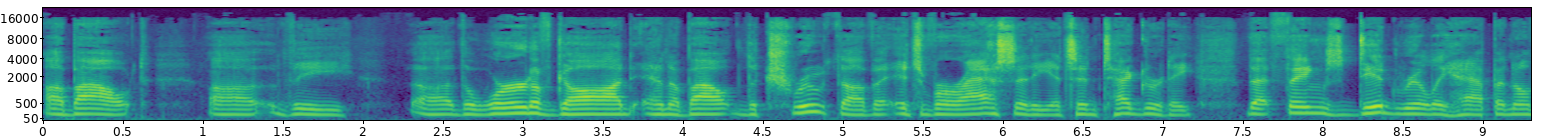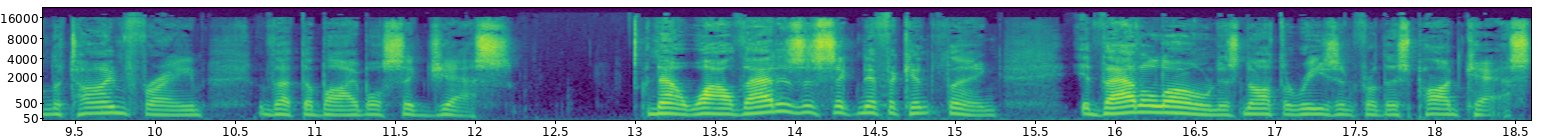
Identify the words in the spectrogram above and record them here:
about uh, the uh, the Word of God and about the truth of it, its veracity, its integrity, that things did really happen on the time frame that the Bible suggests. Now, while that is a significant thing, that alone is not the reason for this podcast.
